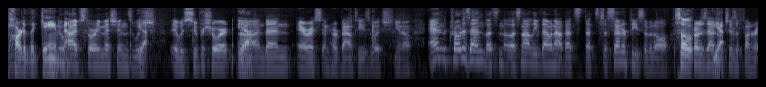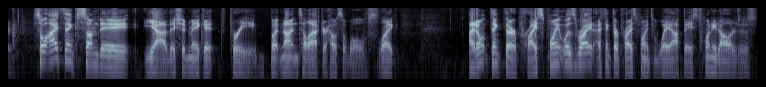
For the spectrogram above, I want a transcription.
part of the game new now. hive story missions, which Yeah. It was super short. Yeah. Uh, and then Eris and her bounties, which you know, and Crota's End. Let's no, let's not leave that one out. That's that's the centerpiece of it all. So, Crota's End, yeah. which is a fun raid. So I think someday, yeah, they should make it free, but not until after House of Wolves. Like, I don't think their price point was right. I think their price point's way off base. Twenty dollars is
